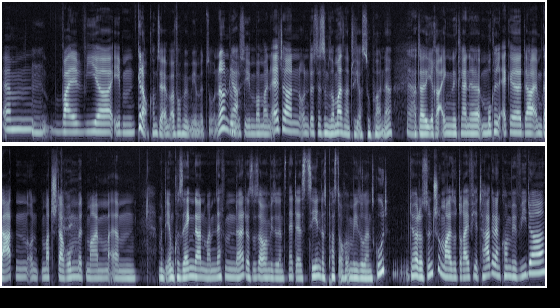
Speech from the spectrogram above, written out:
ähm, mhm. weil wir eben, genau, kommt sie einfach mit mir mit so, ne? Und dann ja. ist sie eben bei meinen Eltern und das ist im Sommer ist natürlich auch super, ne? Ja. Hat da ihre eigene kleine Muckelecke da im Garten und matscht da rum mit meinem, ähm, mit ihrem Cousin dann, meinem Neffen, ne? Das ist auch irgendwie so ganz nett, der ist zehn, das passt auch irgendwie so ganz gut. Ja, das sind schon mal so drei, vier Tage, dann kommen wir wieder.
